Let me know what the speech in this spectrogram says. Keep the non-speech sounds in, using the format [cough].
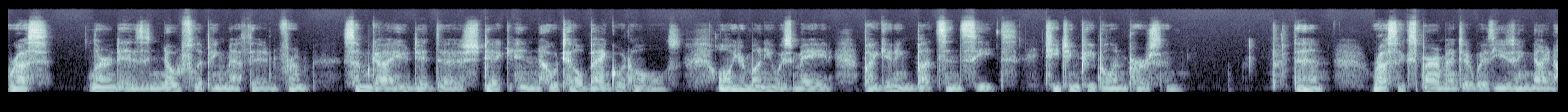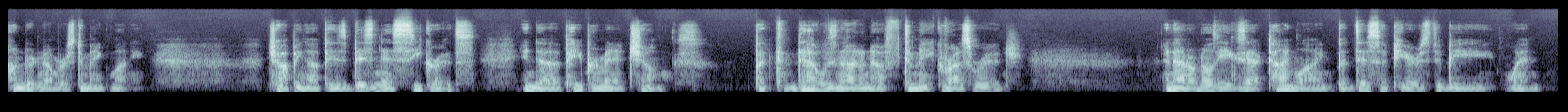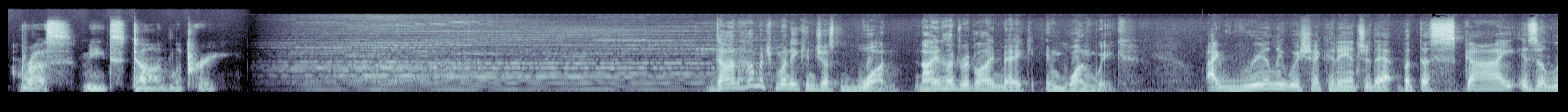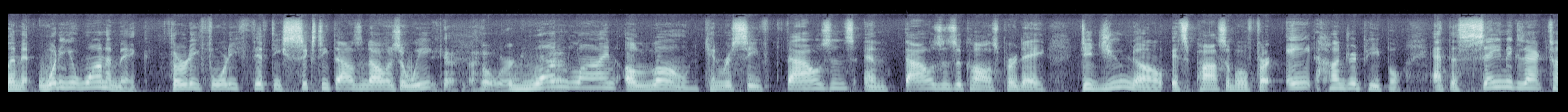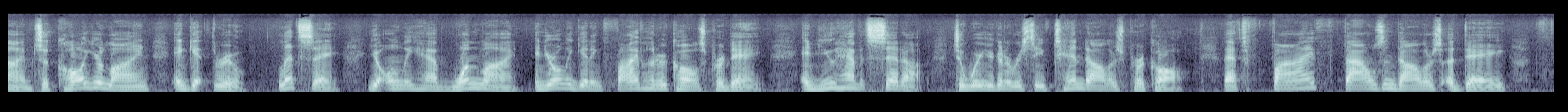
Russ learned his note flipping method from some guy who did the shtick in hotel banquet halls. All your money was made by getting butts in seats, teaching people in person. Then Russ experimented with using 900 numbers to make money, chopping up his business secrets into paper minute chunks. But that was not enough to make Russ rich. And I don't know the exact timeline, but this appears to be when Russ meets Don Lapre. Don, how much money can just one 900 line make in one week? I really wish I could answer that, but the sky is a limit. What do you want to make? 30, 40, 50, 60,000 dollars a week? [laughs] Yeah, that'll work. One Yeah. line alone can receive thousands and thousands of calls per day. Did you know it's possible for 800 people at the same exact time to call your line and get through? Let's say you only have one line and you're only getting 500 calls per day, and you have it set up to where you're going to receive $10 per call. That's $5,000 a day,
